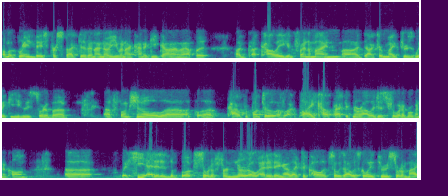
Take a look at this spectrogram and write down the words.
from a brain-based perspective. And I know you and I kind of geek out on that, but a, a colleague and friend of mine, uh, Dr. Mike Drzwicki, who's sort of a, a functional, uh, a, applied chiropractic neurologist, for whatever we're going to call him. Uh, but he edited the book sort of for neuro editing, I like to call it. So as I was going through sort of my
